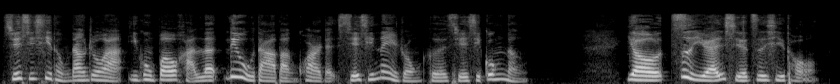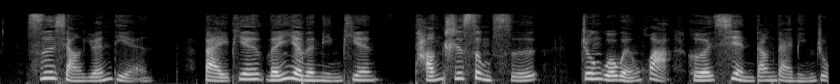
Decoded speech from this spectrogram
学习系统当中啊，一共包含了六大板块的学习内容和学习功能，有字源学字系统。思想原点、百篇文言文名篇、唐诗宋词、中国文化和现当代名著，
